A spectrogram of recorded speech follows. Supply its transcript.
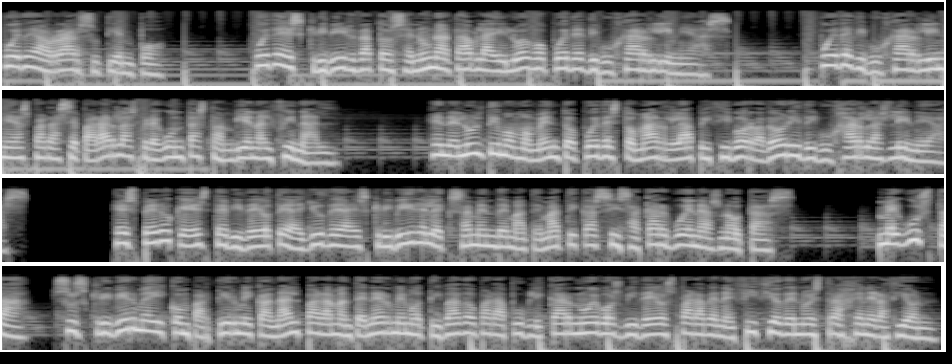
puede ahorrar su tiempo. Puede escribir datos en una tabla y luego puede dibujar líneas. Puede dibujar líneas para separar las preguntas también al final. En el último momento puedes tomar lápiz y borrador y dibujar las líneas. Espero que este video te ayude a escribir el examen de matemáticas y sacar buenas notas. Me gusta, suscribirme y compartir mi canal para mantenerme motivado para publicar nuevos videos para beneficio de nuestra generación.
